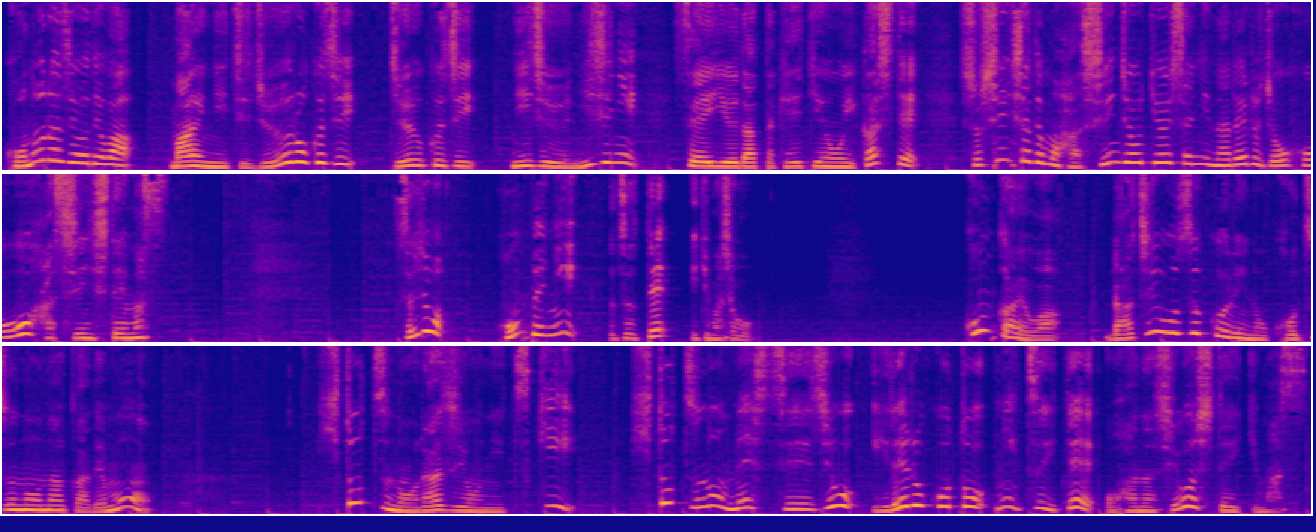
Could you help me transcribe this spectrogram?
このラジオでは毎日16時、19時、22時に声優だった経験を活かして初心者でも発信上級者になれる情報を発信しています。それでは本編に移っていきましょう。今回はラジオ作りのコツの中でも一つのラジオにつき一つのメッセージを入れることについてお話をしていきます。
